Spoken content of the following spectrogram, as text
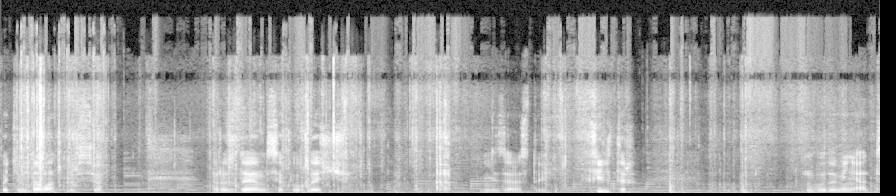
потім вдома то все роздивимося поближче. І зараз той фільтр буду міняти.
